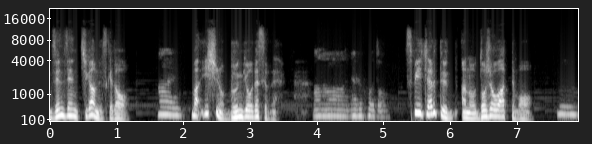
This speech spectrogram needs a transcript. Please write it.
全然違うんですけど、はい。まあ、一種の分業ですよね。ああ、なるほど。スピーチュアルっていう、あの、土壌はあっても、うん。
